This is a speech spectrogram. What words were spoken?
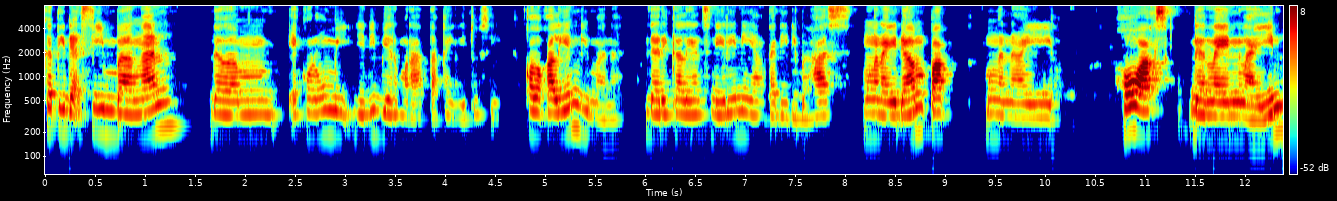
ketidakseimbangan dalam ekonomi. Jadi biar merata kayak gitu sih. Kalau kalian gimana dari kalian sendiri nih yang tadi dibahas mengenai dampak mengenai hoax dan lain-lain.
